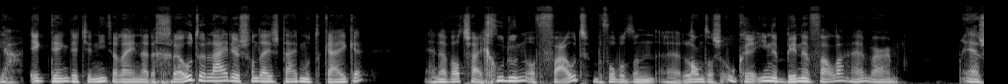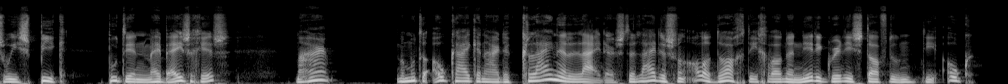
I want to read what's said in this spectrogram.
ja, ik denk dat je niet alleen naar de grote leiders van deze tijd moet kijken, en naar wat zij goed doen of fout. Bijvoorbeeld een eh, land als Oekraïne binnenvallen, hè, waar as we speak Poetin mee bezig is. Maar we moeten ook kijken naar de kleine leiders, de leiders van alle dag, die gewoon de nitty-gritty stuff doen, die ook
